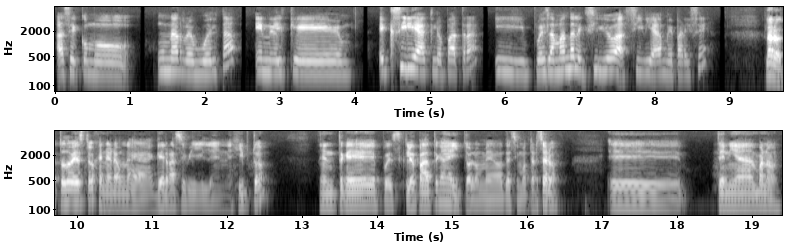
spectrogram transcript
hace como una revuelta en el que exilia a Cleopatra y pues la manda al exilio a Siria, me parece. Claro, todo esto genera una guerra civil en Egipto entre pues Cleopatra y Ptolomeo XIII. Eh, tenía, bueno,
